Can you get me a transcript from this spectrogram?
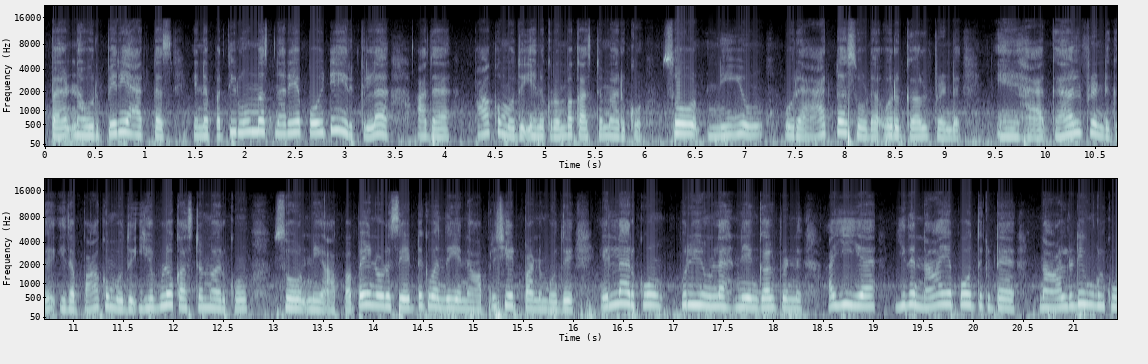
இப்போ நான் ஒரு பெரிய ஆக்டர்ஸ் என்னை பற்றி ரூமர்ஸ் நிறைய போயிட்டே இருக்குல்ல அதை பார்க்கும்போது எனக்கு ரொம்ப கஷ்டமாக இருக்கும். ஸோ நீயும் ஒரு ஆக்டர்ஸோட ஒரு கேர்ள் ஃப்ரெண்டு என் ஹே கேர்ள் ஃப்ரெண்டுக்கு இதை பார்க்கும்போது எவ்வளோ கஷ்டமாக இருக்கும்? ஸோ நீ அப்பப்போ என்னோடய செட்டுக்கு வந்து என்னை அப்ரிஷியேட் பண்ணும்போது எல்லாருக்கும் புரியும்ல நீ என் கேர்ள் ஃப்ரெண்டு ஐய இதை நான் எப்போ ஒத்துக்கிட்டேன்? நான் ஆல்ரெடி உங்களுக்கு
